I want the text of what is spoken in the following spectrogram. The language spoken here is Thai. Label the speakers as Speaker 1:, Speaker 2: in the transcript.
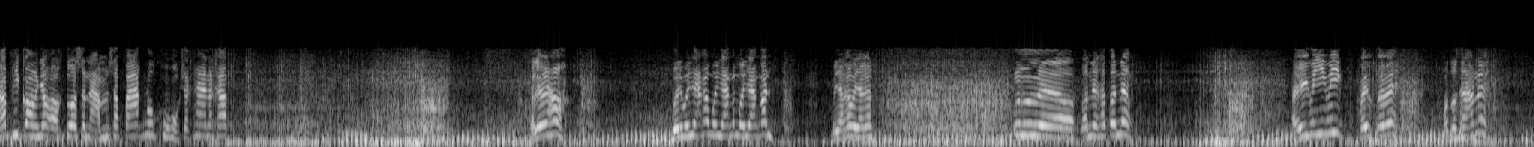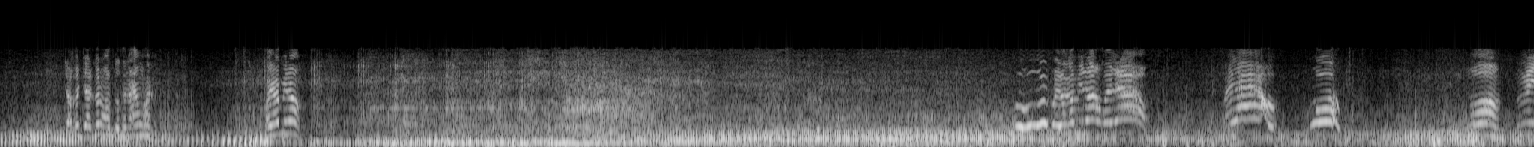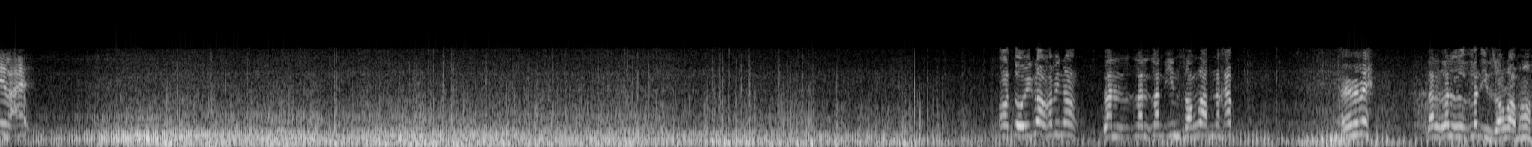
Speaker 1: นะครับ พี่กองจะออกตัวสนามสปาร์คลูกหกชักห้านะครับไปเร็วนะเฮาเบยเบยยางกันเบยยางกันเบยยางกันเบยยางกันเบยยางกันเร็วตอนเนื่องครับตอนเนื่องไปอีกไปอีกไปอีกไปไปไปออกตัวสนามเลยจอดกันจอดกันออกตัวสนามกันไปครับพี่น้อง โอ้ยไปแล้วครับพี่น้องไปแล้ว ไปแล้ว โอ้โอ้ไงไร ออกตัวอีกรอบครับพี่น้องลันลันลันอินสองรอบนะครับไปไปไปลันลันลันอินสองรอบฮะ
